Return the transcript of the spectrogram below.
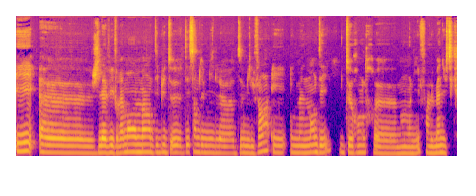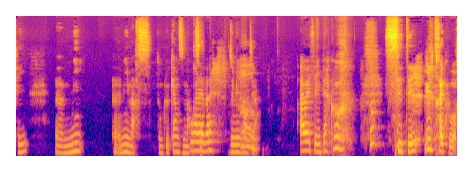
Et euh, je l'avais vraiment en main début de décembre 2020 et il m'a demandé de rendre euh, mon livre, enfin le manuscrit, euh, mi euh, mi-mars, donc le 15 mars 2021. Ah ouais, c'est hyper court. C'était ultra court.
